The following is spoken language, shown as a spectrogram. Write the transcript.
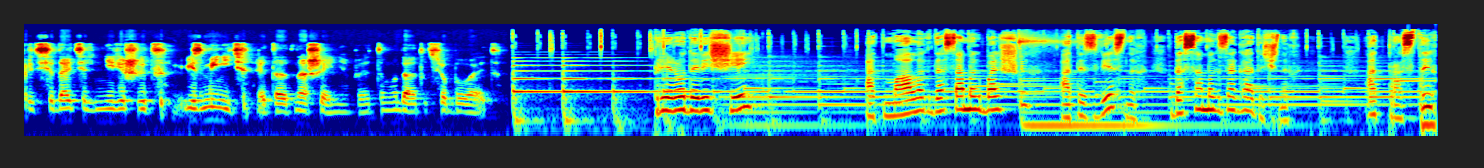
председатель не решит изменить это отношение. Поэтому да, тут все бывает. Природа вещей от малых до самых больших, от известных до самых загадочных, от простых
